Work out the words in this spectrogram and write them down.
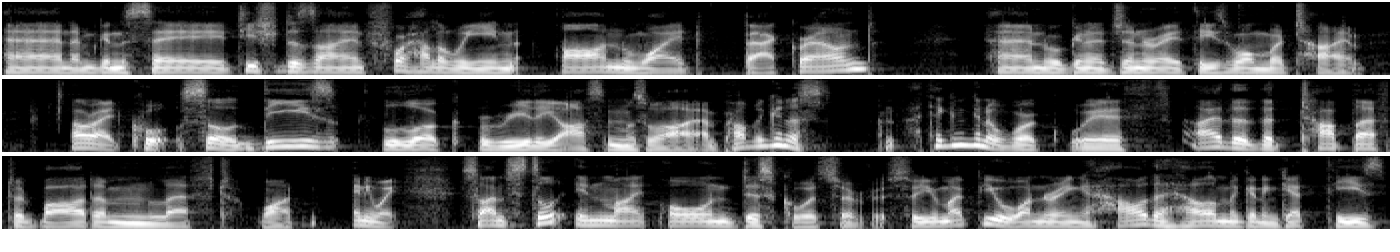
And I'm going to say t-shirt design for Halloween on white background. And we're going to generate these one more time. All right, cool. So these look really awesome as well. I'm probably going to, I think I'm going to work with either the top left or bottom left one. Anyway, so I'm still in my own Discord server. So you might be wondering, how the hell am I going to get these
